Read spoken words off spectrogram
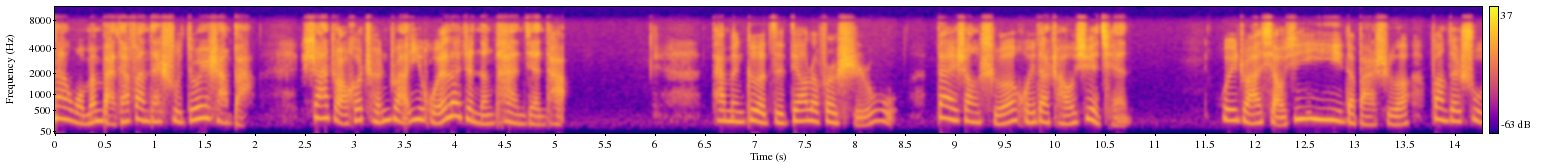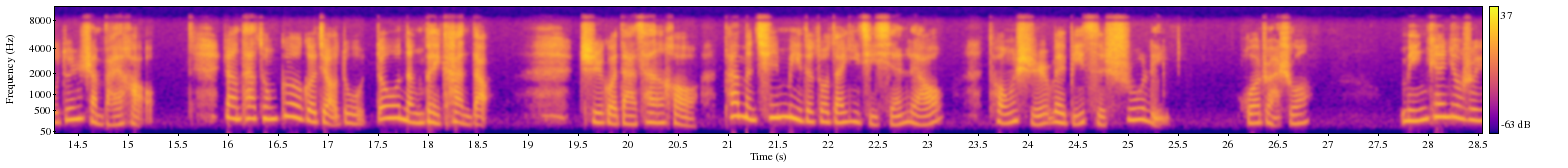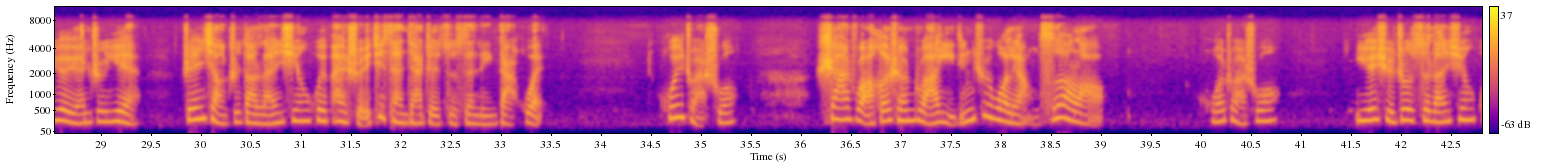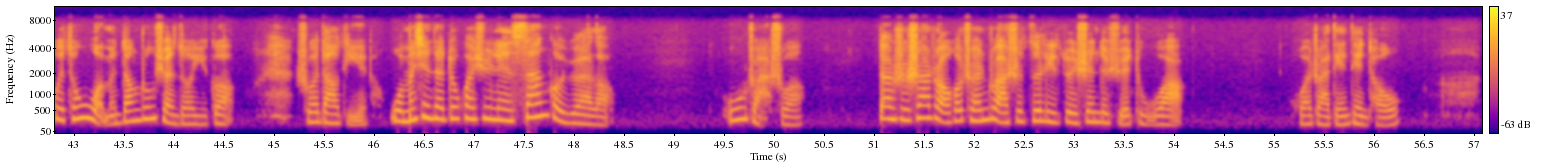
那我们把它放在树墩上吧，沙爪和陈爪一回来就能看见它。”他们各自叼了份食物，带上蛇回到巢穴前。灰爪小心翼翼地把蛇放在树墩上摆好，让它从各个角度都能被看到。吃过大餐后，他们亲密地坐在一起闲聊，同时为彼此梳理。火爪说：“明天就是月圆之夜，真想知道蓝星会派谁去参加这次森林大会。”灰爪说：“沙爪和神爪已经去过两次了。”火爪说：“也许这次蓝星会从我们当中选择一个。说到底，我们现在都快训练三个月了。”乌爪说：“但是沙爪和陈爪是资历最深的学徒啊。”火爪点点头。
